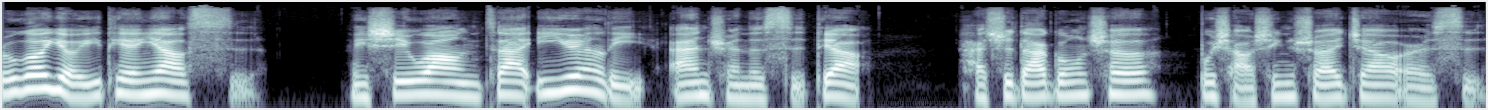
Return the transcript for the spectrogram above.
如果有一天要死，你希望在医院里安全的死掉，还是搭公车不小心摔跤而死？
